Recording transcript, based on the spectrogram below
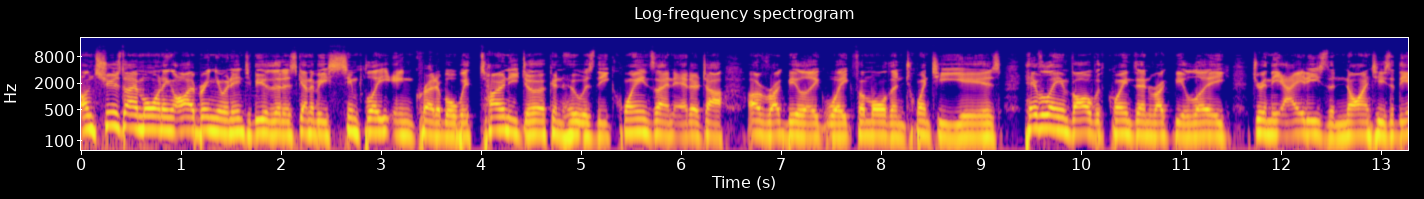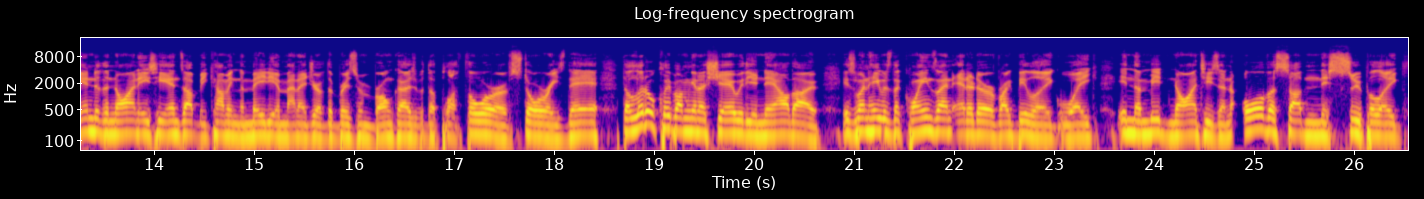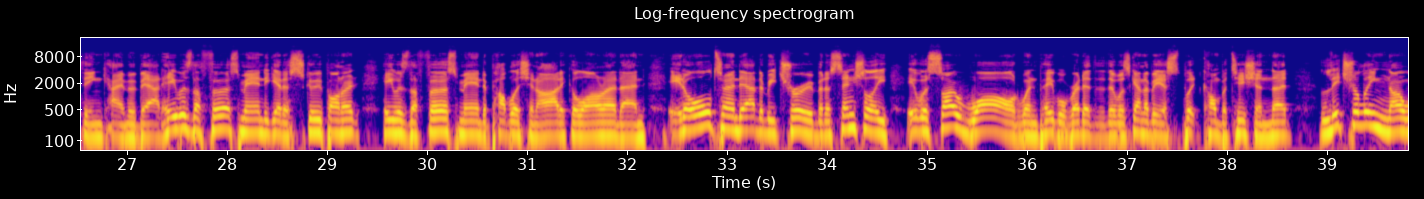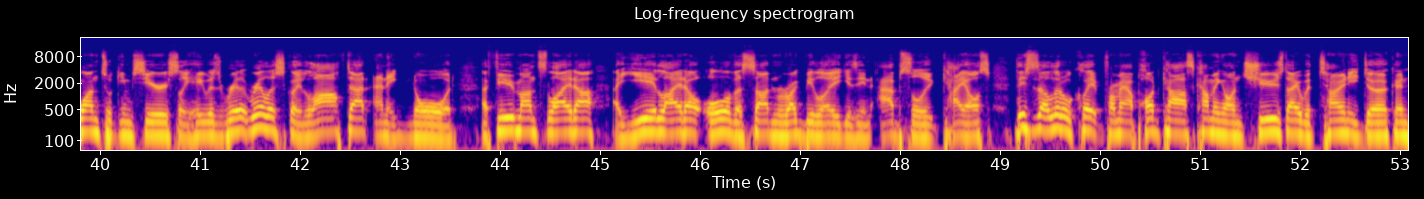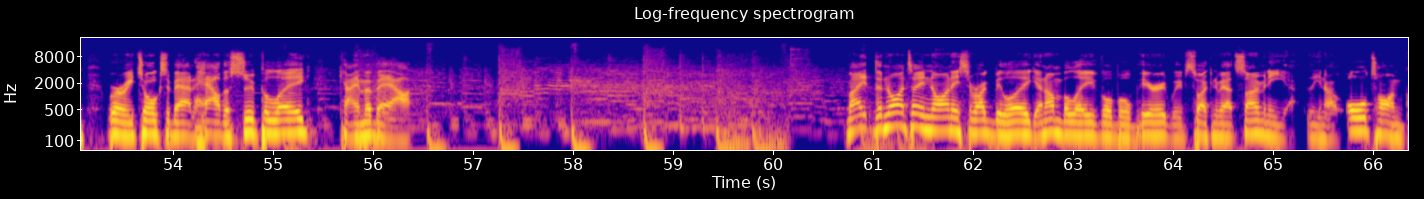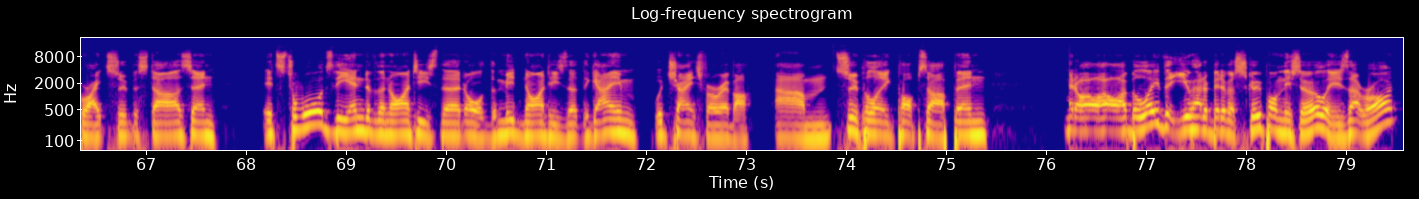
On Tuesday morning, I bring you an interview that is going to be simply incredible with Tony Durkin, who was the Queensland editor of Rugby League Week for more than 20 years, heavily involved with Queensland Rugby League during the 80s, the 90s. At the end of the 90s, he ends up becoming the media manager of the Brisbane Broncos with a plethora of stories there. The little clip I'm going to share with you now, though, is when he was the Queensland editor of Rugby League Week in the mid 90s, and all of a sudden, this Super League thing came about. He was the first man to get a scoop on it. He was the first man to publish an article on it, and it all turned out to be true. But essentially, it was so wild when people read it that there was going to be a split competition that literally no one took him seriously. He was re- realistically laughed at and ignored. A few months later, a year later, all of a sudden, rugby league is in absolute chaos. This is a little clip from our podcast coming on Tuesday with Tony Durkin, where he talks about how the Super League came about. Mate, the 1990s Rugby League, an unbelievable period. We've spoken about so many, you know, all-time great superstars, and it's towards the end of the 90s that, or the mid 90s, that the game would change forever. Um, Super League pops up, and mate, I, I believe that you had a bit of a scoop on this early. Is that right?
